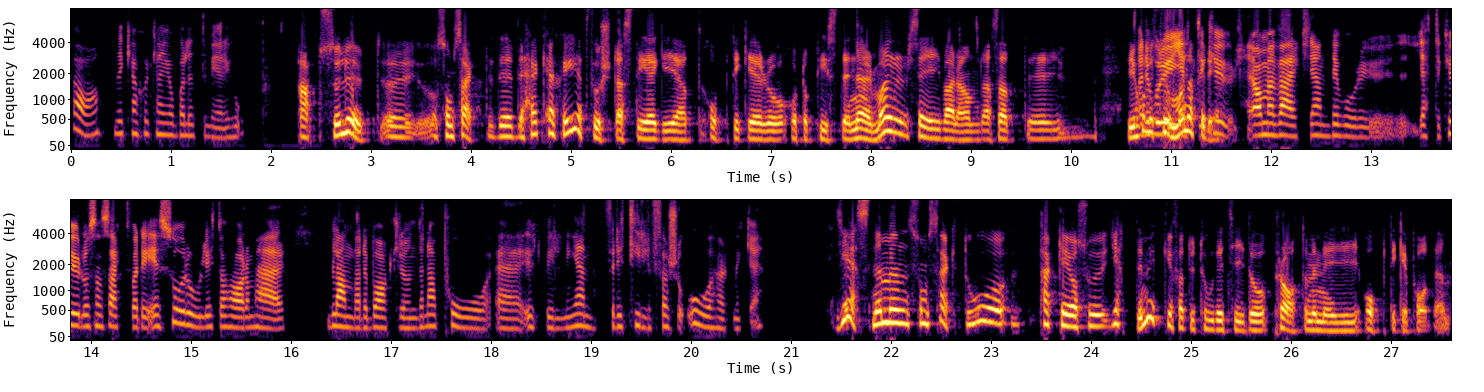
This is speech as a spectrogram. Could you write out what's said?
ja, vi kanske kan jobba lite mer ihop. Absolut. Eh, och som sagt, det, det, här kanske är ett första steg i att optiker och ortoptister närmar sig varandra. Så att, eh, vi ja, det tummarna för det. Ja, men verkligen. Det vore ju jättekul. Och som sagt var, det är så roligt att ha de här blandade bakgrunderna på eh, utbildningen. För det tillför så oerhört mycket. Yes, nej men som sagt, då tackar jag så jättemycket för att du tog dig tid att prata med mig i Optikerpodden.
